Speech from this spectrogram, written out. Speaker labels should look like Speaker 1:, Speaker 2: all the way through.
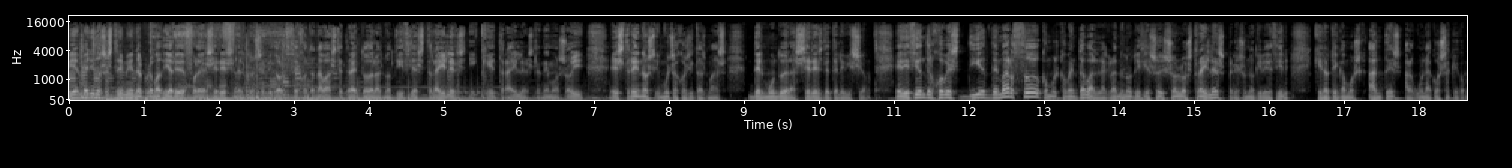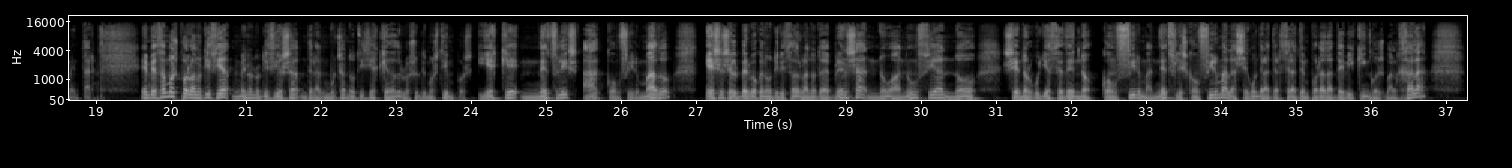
Speaker 1: Bienvenidos a Streaming, el programa diario de Fuera de Series en el servidor CJ Navas te trae todas las noticias, trailers y qué trailers tenemos hoy, estrenos y muchas cositas más del mundo de las series de televisión. Edición del jueves 10 de marzo, como os comentaba, las grandes noticias hoy son los trailers, pero eso no quiere decir que no tengamos antes alguna cosa que comentar. Empezamos por la noticia menos noticiosa de las muchas noticias que ha dado en los últimos tiempos, y es que Netflix ha confirmado, ese es el verbo que han utilizado en la nota de prensa, no anuncia, no se enorgullece de, no, confirma, Netflix confirma la segunda y la tercera temporada de Vikingos Valhalla,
